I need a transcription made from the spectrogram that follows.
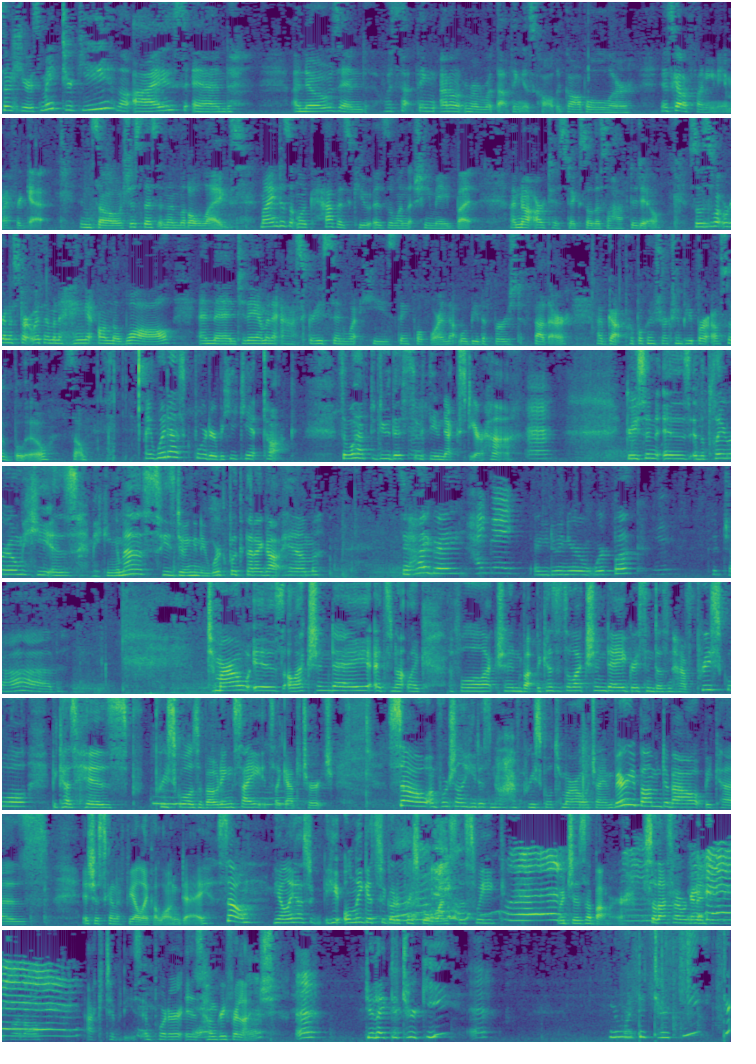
So here's my turkey, little eyes and a nose and what's that thing? I don't remember what that thing is called, a gobble or it's got a funny name, I forget. And so it's just this and then little legs. Mine doesn't look half as cute as the one that she made, but I'm not artistic, so this will have to do. So this is what we're gonna start with. I'm gonna hang it on the wall, and then today I'm gonna ask Greyson what he's thankful for, and that will be the first feather. I've got purple construction paper, I also have blue. So I would ask Porter, but he can't talk. So we'll have to do this with you next year, huh? Greyson is in the playroom. He is making a mess. He's doing a new workbook that I got him. Say hi, Gray. Hi, babe. Are you doing your workbook? Good job. Tomorrow is election day. It's not like the full election, but because it's election day, Greyson doesn't have preschool because his preschool is a voting site. It's like at a church. So unfortunately he does not have preschool tomorrow, which I am very bummed about because it's just gonna feel like a long day. So he only has to, he only gets to go to preschool once this week, which is a bummer. So that's why we're gonna do these little activities. And Porter is eh. hungry for lunch. Eh. Eh. Do you like the turkey? You want the turkey?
